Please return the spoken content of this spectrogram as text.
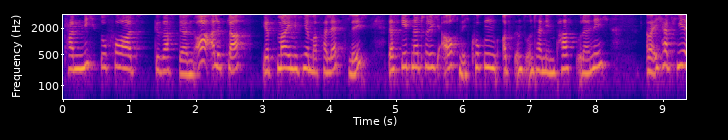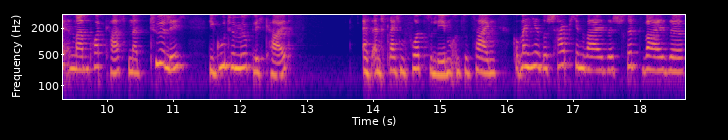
kann nicht sofort gesagt werden, oh, alles klar, jetzt mache ich mich hier mal verletzlich. Das geht natürlich auch nicht. Gucken, ob es ins Unternehmen passt oder nicht. Aber ich habe hier in meinem Podcast natürlich die gute Möglichkeit, es entsprechend vorzuleben und zu zeigen, guck mal hier so scheibchenweise, schrittweise,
